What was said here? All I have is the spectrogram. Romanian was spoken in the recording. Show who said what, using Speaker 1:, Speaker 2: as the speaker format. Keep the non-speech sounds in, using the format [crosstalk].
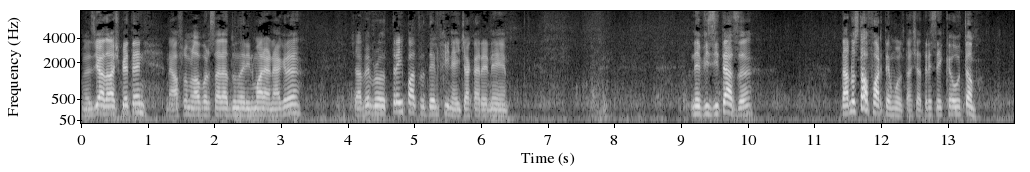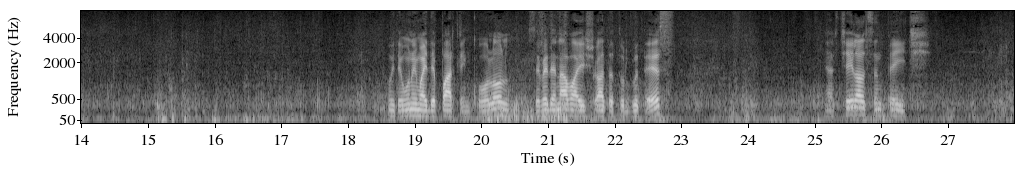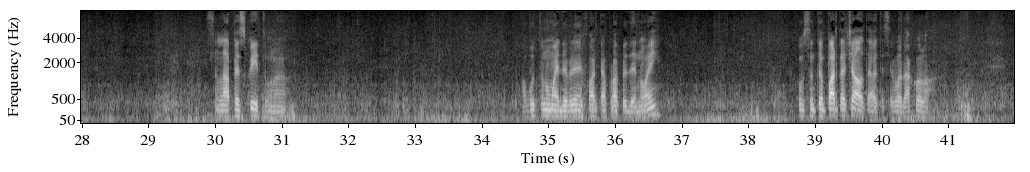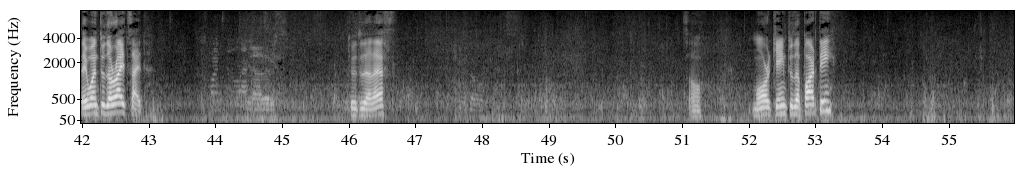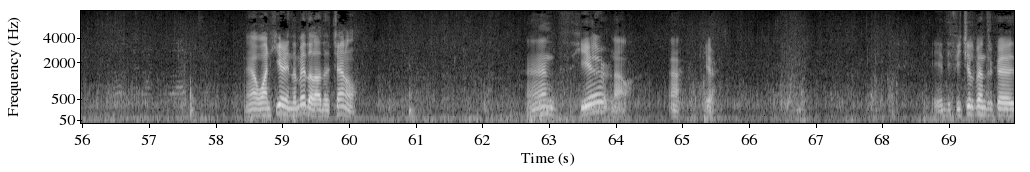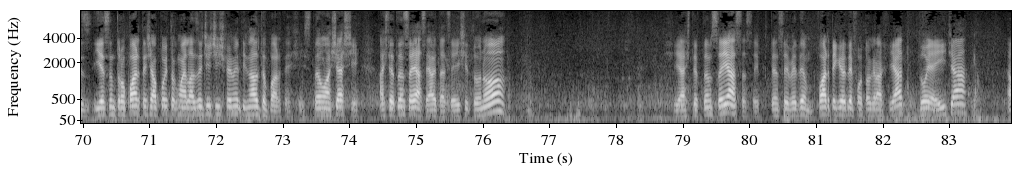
Speaker 1: Bună ziua, dragi prieteni! Ne aflăm la vărsarea Dunării în Marea Neagră și avem vreo 3-4 delfini aici care ne, ne vizitează, dar nu stau foarte mult, așa, trebuie să-i căutăm. Uite, unul mai departe încolo, se vede nava ieșuată Turgutes, iar ceilalți sunt pe aici. Sunt la pescuit. Una... Am avut unul mai devreme foarte aproape de noi. Cum sunt în partea cealaltă, uite, se văd acolo. They went to the right side. Two to the left. So, more came to the party. Yeah, one here in the middle of the channel. And here now. Ah, here. E dificil pentru că ies într-o parte și apoi tocmai la 10-15 metri în altă parte. Și stăm așa și așteptăm să iasă. Ia uitați, a ieșit unul. Și așteptăm să iasă, să putem să-i vedem. Foarte greu de fotografiat. Doi aici. Ia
